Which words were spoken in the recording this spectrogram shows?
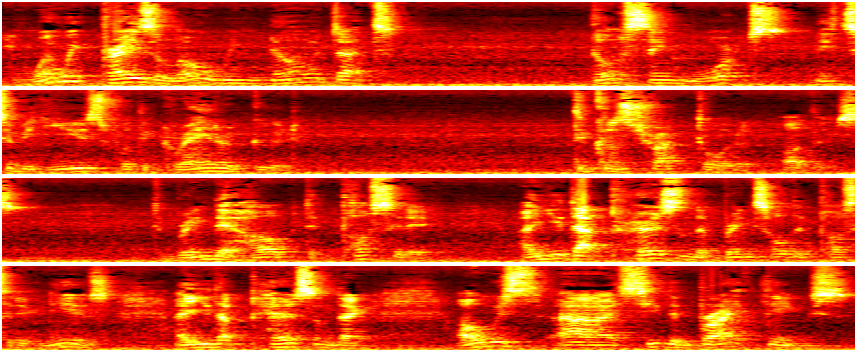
And when we praise the Lord, we know that those same words need to be used for the greater good to construct others, to bring the hope, the positive. Are you that person that brings all the positive news? Are you that person that always uh, see the bright things,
